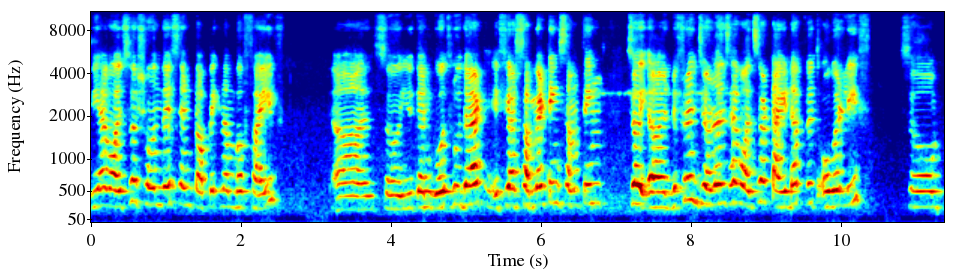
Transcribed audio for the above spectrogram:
we have also shown this in topic number five. Uh, so you can go through that. If you are submitting something, so uh, different journals have also tied up with Overleaf. So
